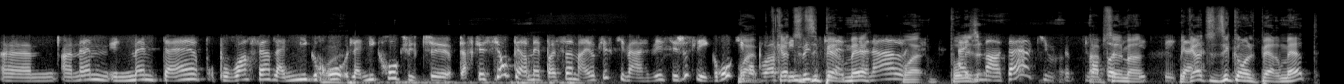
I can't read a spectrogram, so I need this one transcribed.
euh, un même, une même terre pour pouvoir faire de la micro, de la microculture. Parce que si on permet pas ça, Mario, qu'est-ce qui va arriver? C'est juste les gros qui vont pouvoir quand les tu dis permet, pour alimentaires qui, qui, vont Absolument. Mais quand tu dis qu'on le permette,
